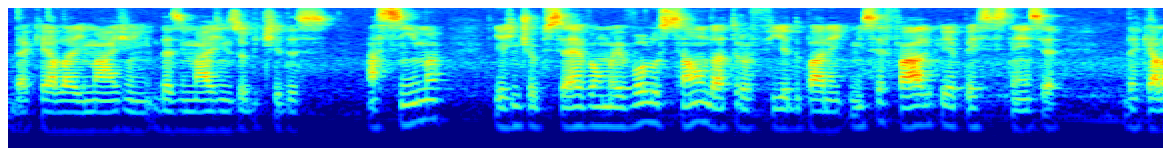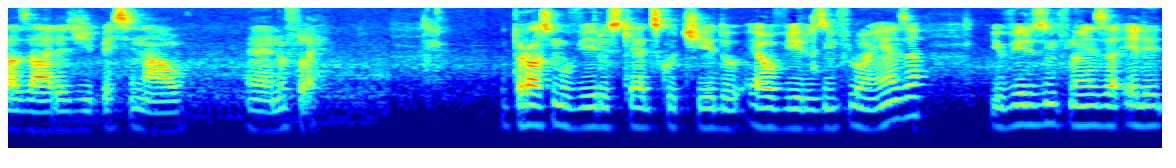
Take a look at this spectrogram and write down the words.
daquela imagem, das imagens obtidas acima, e a gente observa uma evolução da atrofia do parênquima encefálico e a persistência daquelas áreas de hipersinal é, no flare. O próximo vírus que é discutido é o vírus influenza. E o vírus influenza ele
